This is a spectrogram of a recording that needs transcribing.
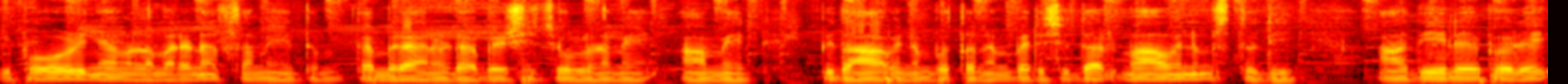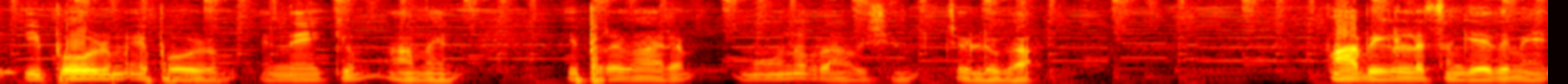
ഇപ്പോഴും ഞങ്ങളുടെ മരണസമയത്തും തമ്പുരാനോട് അപേക്ഷിച്ചുകൊള്ളണമേ ആമേൻ. പിതാവിനും പുത്രനും പരിശുദ്ധാത്മാവിനും സ്തുതി. ആദിയിലെ പോലെ ഇപ്പോഴും എപ്പോഴും എന്നേക്കും ആമേൻ. ഇപ്രകാരം മൂന്ന് പ്രാവശ്യം ചൊല്ലുക. പാപികളുടെ സങ്കേതമേ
